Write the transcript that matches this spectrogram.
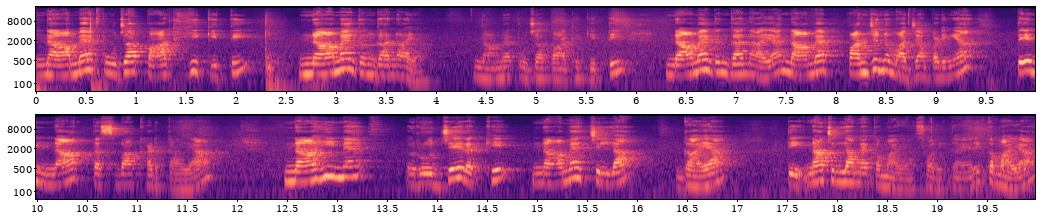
ਨਾ ਮੈਂ ਪੂਜਾ ਪਾਠ ਹੀ ਕੀਤੀ, ਨਾ ਮੈਂ ਗੰਗਾ ਨਹਾਇਆ। ਨਾ ਮੈਂ ਪੂਜਾ ਪਾਠ ਹੀ ਕੀਤੀ, ਨਾ ਮੈਂ ਗੰਗਾ ਨਹਾਇਆ, ਨਾ ਮੈਂ ਪੰਜ ਨਮਾਜ਼ਾਂ ਪੜੀਆਂ ਤੇ ਨਾ ਤਸਬਾ ਖੜਕਾਇਆ। ਨਾ ਹੀ ਮੈਂ ਰੋਜੇ ਰੱਖੇ, ਨਾ ਮੈਂ ਚਿੱਲਾ ਗਾਇਆ ਤੇ ਨਾ ਚਿੱਲਾ ਮੈਂ ਕਮਾਇਆ ਸੌਰੀ ਗਾਇਆ ਨਹੀਂ, ਕਮਾਇਆ।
